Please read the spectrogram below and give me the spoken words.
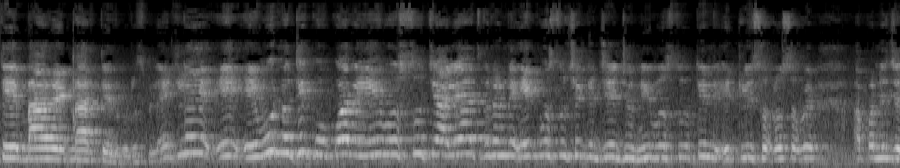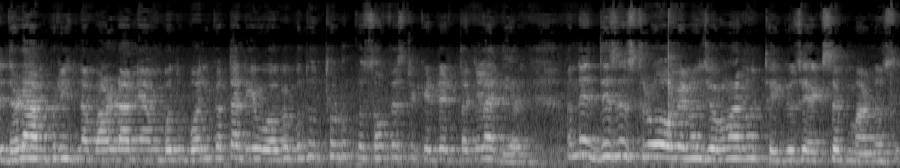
તે બાર બાર તેર વર્ષ પહેલાં. એટલે એ એવું નથી કોકવાર એ વસ્તુ ચાલ્યા જ કરે એક વસ્તુ છે કે જે જૂની વસ્તુ હતી ને એટલી સરસ હવે આપણને જે ધડામ ફ્રીજના બારડાને આમ બધું બંધ કરતા ને એવું હવે બધું થોડુંક સોફિસ્ટિકેટેડ તકલા દે અને ધીસ ઇઝ થ્રો હવેનો જમાનો જ થઈ ગયો છે એક્સેપ્ટ માણસો.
